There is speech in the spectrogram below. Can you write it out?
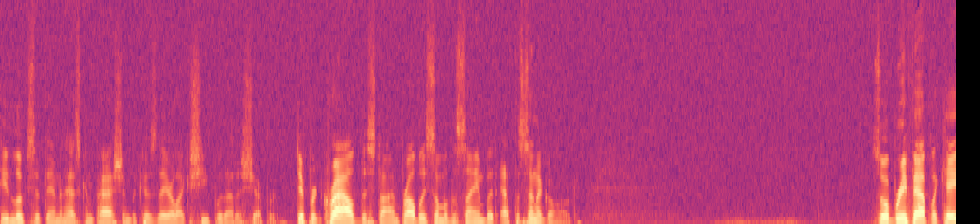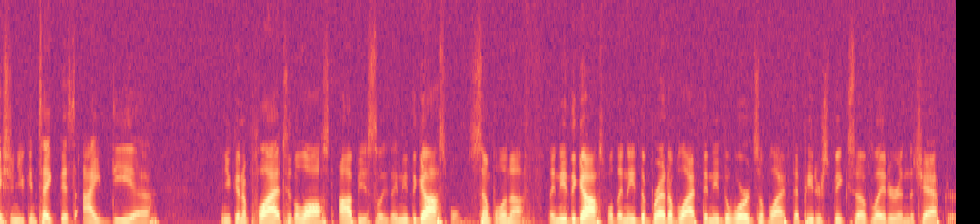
he looks at them and has compassion because they are like sheep without a shepherd. Different crowd this time, probably some of the same, but at the synagogue. So, a brief application you can take this idea and you can apply it to the lost. Obviously, they need the gospel. Simple enough. They need the gospel. They need the bread of life. They need the words of life that Peter speaks of later in the chapter.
